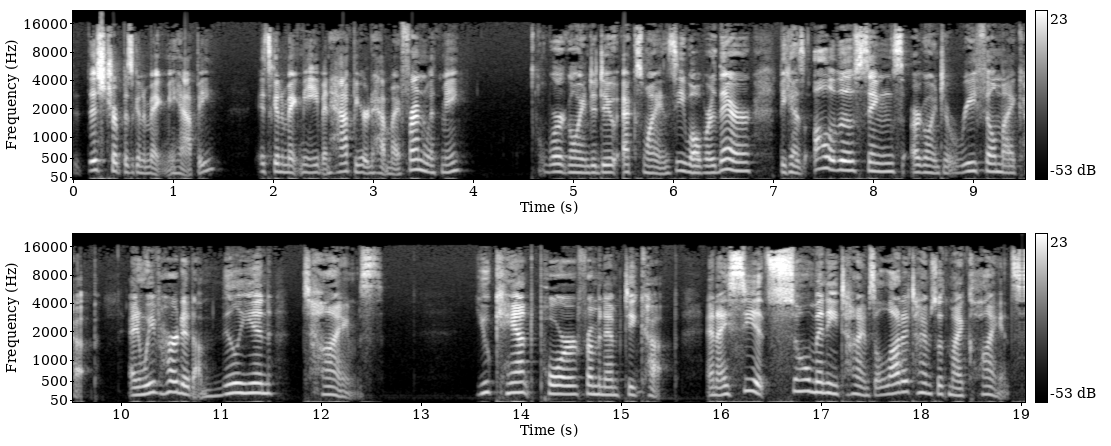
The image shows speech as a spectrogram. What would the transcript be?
that this trip is going to make me happy. It's going to make me even happier to have my friend with me we're going to do X, Y, and Z while we're there because all of those things are going to refill my cup. And we've heard it a million times. You can't pour from an empty cup. And I see it so many times, a lot of times with my clients,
